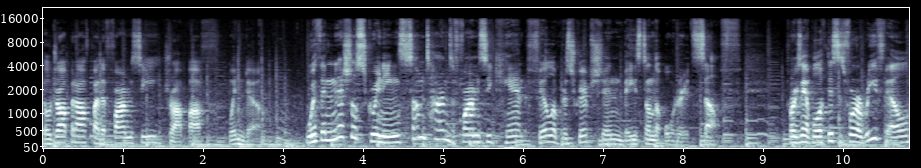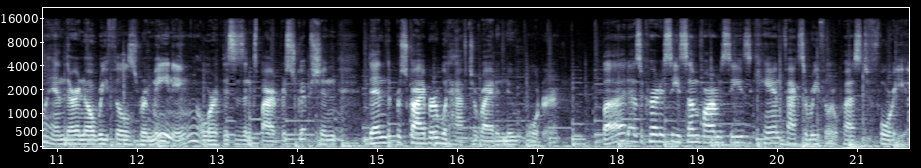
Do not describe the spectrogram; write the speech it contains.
you'll drop it off by the pharmacy drop-off window. With initial screening, sometimes a pharmacy can't fill a prescription based on the order itself. For example, if this is for a refill and there are no refills remaining, or if this is an expired prescription, then the prescriber would have to write a new order. But as a courtesy, some pharmacies can fax a refill request for you.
